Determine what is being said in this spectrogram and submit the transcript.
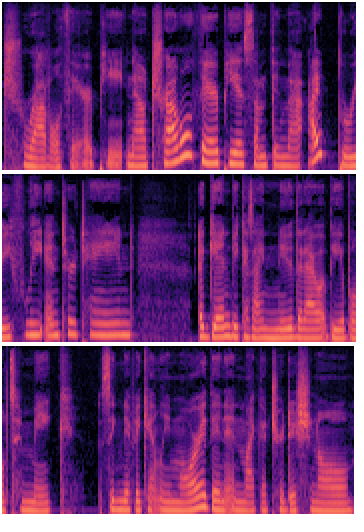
travel therapy. Now, travel therapy is something that I briefly entertained, again, because I knew that I would be able to make significantly more than in like a traditional,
